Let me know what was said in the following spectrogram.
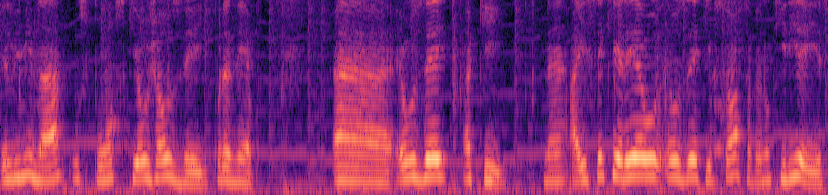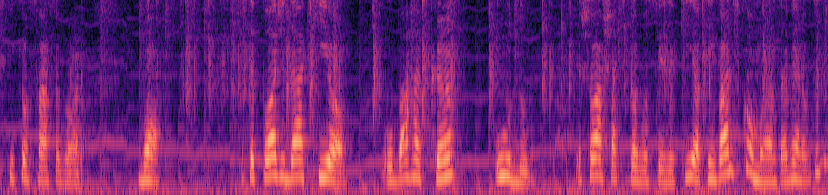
eliminar os pontos que eu já usei? Por exemplo, é, eu usei aqui, né? Aí sem querer eu, eu usei aqui. Nossa, eu não queria esse. O que, que eu faço agora? Bom, você pode dar aqui, ó, o barra udo, Deixa eu achar aqui pra vocês aqui, ó. Tem vários comandos, tá vendo? Tudo,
